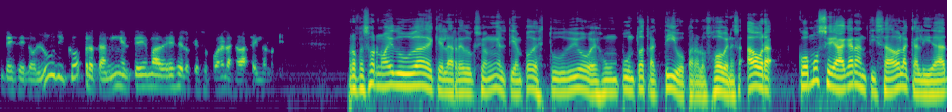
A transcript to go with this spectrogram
desde lo lúdico, pero también el tema desde lo que supone las nuevas tecnologías. Profesor, no hay duda de que la reducción en el tiempo de estudio es un punto atractivo para los jóvenes. Ahora, ¿cómo se ha garantizado la calidad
